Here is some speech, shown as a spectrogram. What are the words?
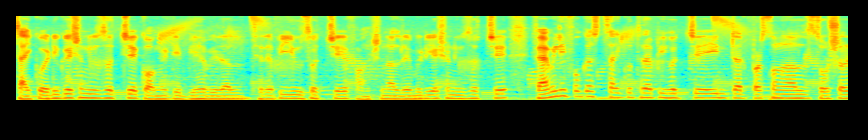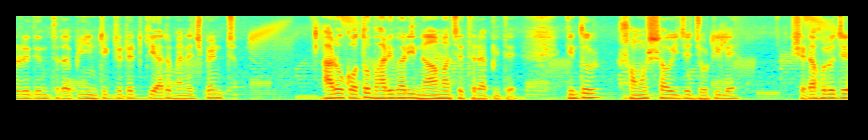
সাইকো এডুকেশন ইউজ হচ্ছে কগনিটিভ বিহেভিয়ারাল থেরাপি ইউজ হচ্ছে ফাংশনাল রেমিডিয়েশন ইউজ হচ্ছে ফ্যামিলি ফোকাসড সাইকোথেরাপি হচ্ছে interpersonal social rhythm therapy integrated care management আরও কত ভারী ভারী নাম আছে থেরাপিতে কিন্তু সমস্যা ওই যে জটিলে, সেটা হলো যে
